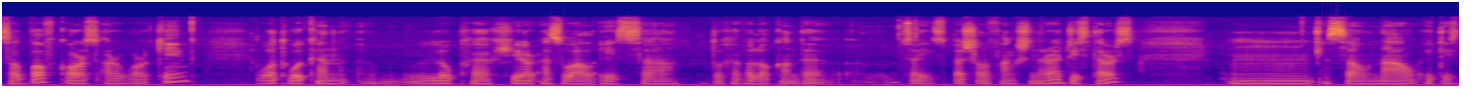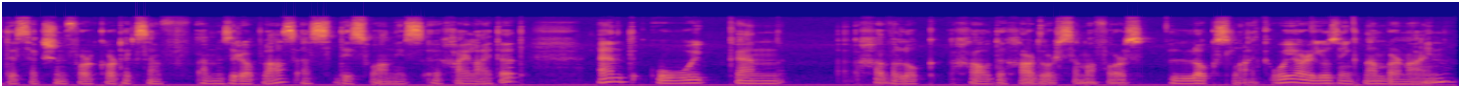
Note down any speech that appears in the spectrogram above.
So both cores are working. What we can look uh, here as well is uh, to have a look on the, say, special function registers. Mm, so now it is the section for Cortex-M0 Plus as this one is uh, highlighted. And we can have a look how the hardware semaphores looks like. We are using number 9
